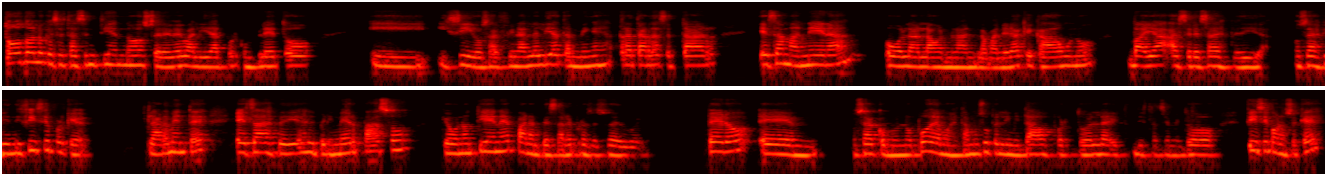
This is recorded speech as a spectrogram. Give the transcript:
Todo lo que se está sintiendo se debe validar por completo. Y, y sí, o sea, al final del día también es tratar de aceptar esa manera o la, la, la manera que cada uno vaya a hacer esa despedida. O sea, es bien difícil porque claramente esa despedida es el primer paso que uno tiene para empezar el proceso de duelo. Pero, em, o sea, como no podemos, estamos súper limitados por todo el distanciamiento físico, no sé qué,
